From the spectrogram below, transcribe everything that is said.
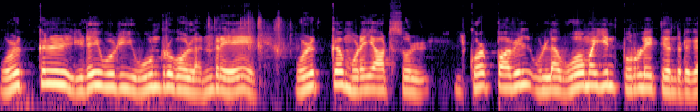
ஒழுக்கல் இடைவொழி ஊன்றுகோல் அன்றே ஒழுக்க முடையாற் சொல். கோட்பாவில் உள்ள ஓமையின் பொருளை தேர்ந்தெடுக.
